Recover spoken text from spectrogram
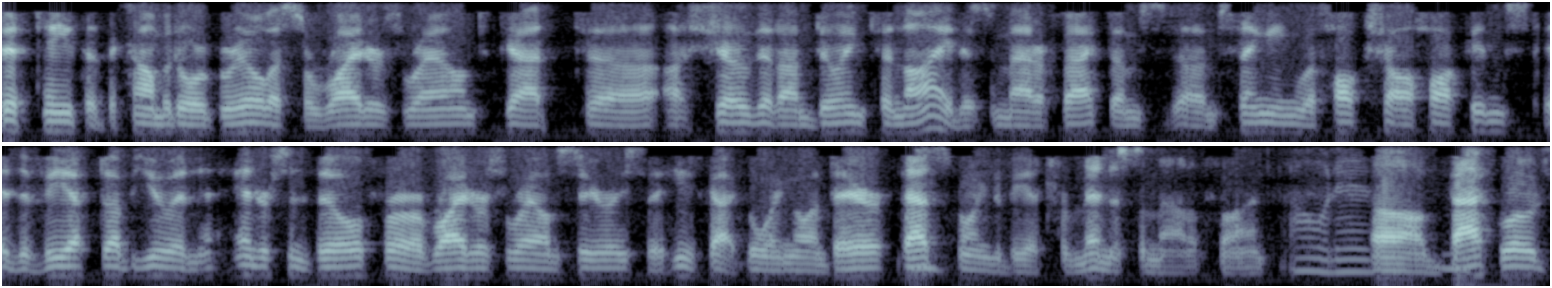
15th at the Commodore Grill. It's a writers' round. Got uh, a show that I'm doing tonight. As a matter of fact, I'm, I'm singing with Hawkshaw Hawkins at the VFW in Hendersonville for a writers' round series that he's got going on there. That's going to be a tremendous amount of fun. oh, it is. Uh, Backroads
